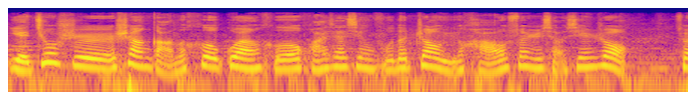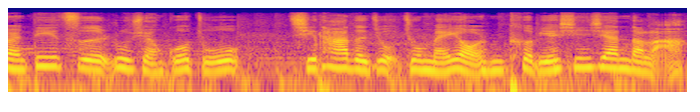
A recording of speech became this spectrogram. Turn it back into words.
也就是上港的贺冠和华夏幸福的赵宇豪算是小鲜肉，算是第一次入选国足，其他的就就没有什么特别新鲜的了啊。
